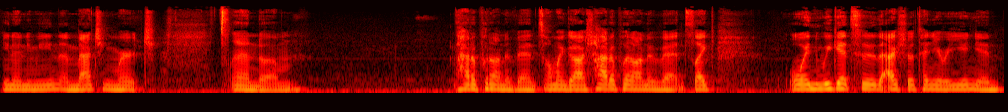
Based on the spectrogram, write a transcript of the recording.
You know what I mean? And matching merch, and um, how to put on events. Oh my gosh, how to put on events. Like when we get to the actual ten year reunion,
